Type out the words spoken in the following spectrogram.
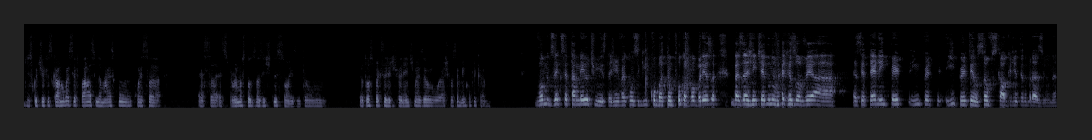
discutir fiscal não vai ser fácil, ainda mais com, com essa, essa, esses problemas todos nas instituições. Então, eu torço para que seja diferente, mas eu acho que vai ser bem complicado vamos dizer que você está meio otimista. A gente vai conseguir combater um pouco a pobreza, mas a gente ainda não vai resolver a, essa eterna hiper, hiper, hipertensão fiscal que a gente tem no Brasil, né?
